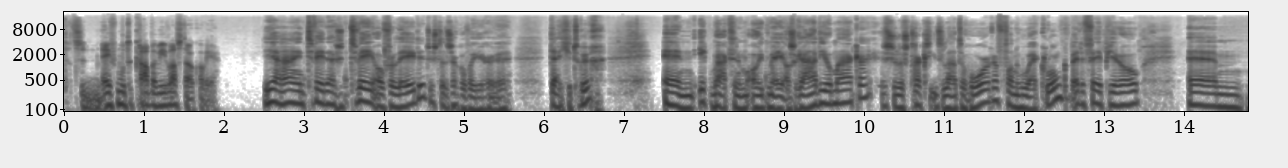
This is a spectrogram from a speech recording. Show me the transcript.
dat ze even moeten krabben. Wie was het ook alweer? Ja, in 2002 overleden, dus dat is ook alweer uh, een tijdje terug. En ik maakte hem ooit mee als radiomaker. We zullen straks iets laten horen van hoe hij klonk bij de VPRO. Um,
